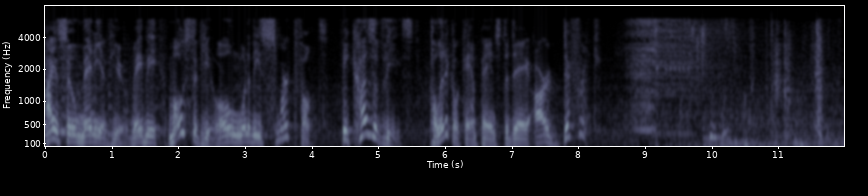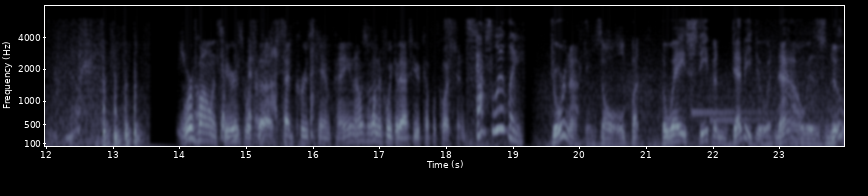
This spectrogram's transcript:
I assume many of you, maybe most of you, own one of these smartphones. Because of these, political campaigns today are different. We're volunteers with the Ted Cruz campaign. I was wondering if we could ask you a couple of questions. Absolutely. Door knocking's old, but the way Steve and Debbie do it now is new.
